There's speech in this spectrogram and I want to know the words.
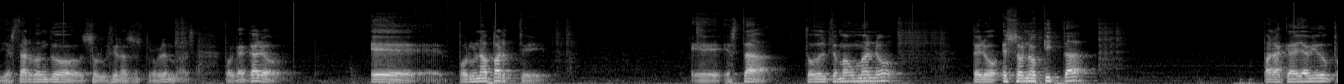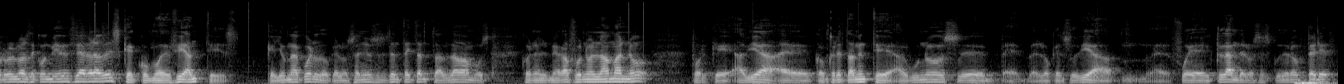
y estar dando solución a sus problemas. Porque claro, eh, por una parte eh, está todo el tema humano, pero eso no quita para que haya habido problemas de convivencia graves que, como decía antes, que yo me acuerdo que en los años 60 y tanto andábamos con el megáfono en la mano, porque había eh, concretamente algunos, lo que en su día fue el clan de los escuderos Pérez,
